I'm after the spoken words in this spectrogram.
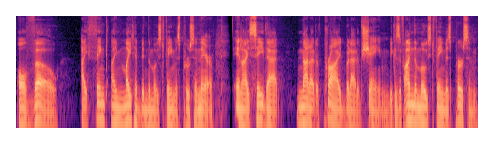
although I think I might have been the most famous person there. And I say that not out of pride, but out of shame, because if I'm the most famous person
